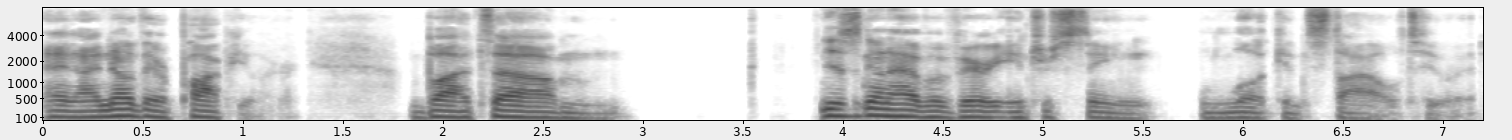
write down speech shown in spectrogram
and I know they're popular, but um, this is going to have a very interesting look and style to it.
